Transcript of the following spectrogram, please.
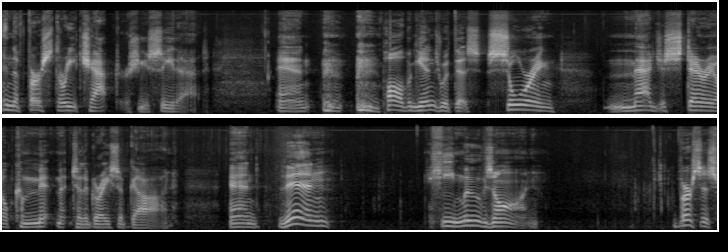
In the first three chapters, you see that. And Paul begins with this soaring magisterial commitment to the grace of God. And then he moves on. Verses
